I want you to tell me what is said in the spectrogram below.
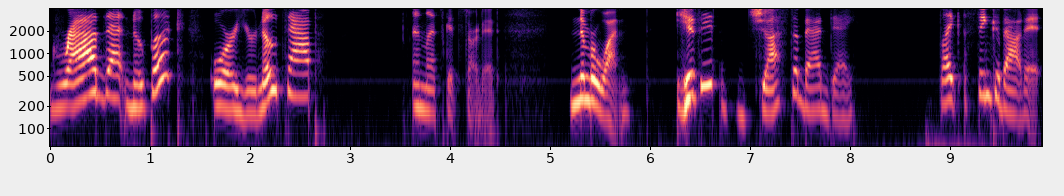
Grab that notebook or your notes app and let's get started. Number one, is it just a bad day? Like, think about it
